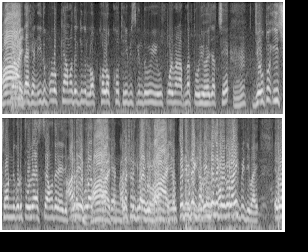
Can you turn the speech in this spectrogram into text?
ভাই। দেখেন ঈদ উপলক্ষে আমাদের কিন্তু লক্ষ লক্ষ থ্রি পিস কিন্তু ইউজ পরিমাণ আপনার তৈরি হয়ে যাচ্ছে যেহেতু ঈদ সন্নিকটে চলে আসছে আমাদের এই যে প্রোডাক্টগুলো দেখেন সব কি ভাই এগুলো ভাই? এই সব হচ্ছে পেটি পেটি সব প্রোডাক্টগুলো, নাকি এগুলো ভাই? পেটি পেটি ভাই এগুলো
